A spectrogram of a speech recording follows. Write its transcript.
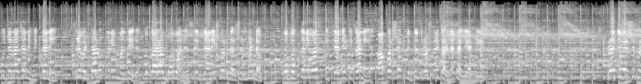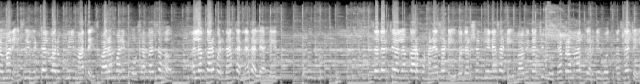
पूजनाच्या निमित्ताने श्री विठ्ठल रुक्मिणी मंदिर तुकाराम भवन श्री ज्ञानेश्वर दर्शन मंडप व भक्तनिवास इत्यादी ठिकाणी आकर्षक विद्युत रोषणाई करण्यात आली आहे. प्रतिवर्षीप्रमाणे श्री विठ्ठल व रुक्मिणी मातेस पारंपरिक पोशाखासह अलंकार परिधान करण्यात आले आहेत. सदरचे अलंकार पाहण्यासाठी व दर्शन घेण्यासाठी भाविकांची मोठ्या प्रमाणात गर्दी होत असल्याचे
